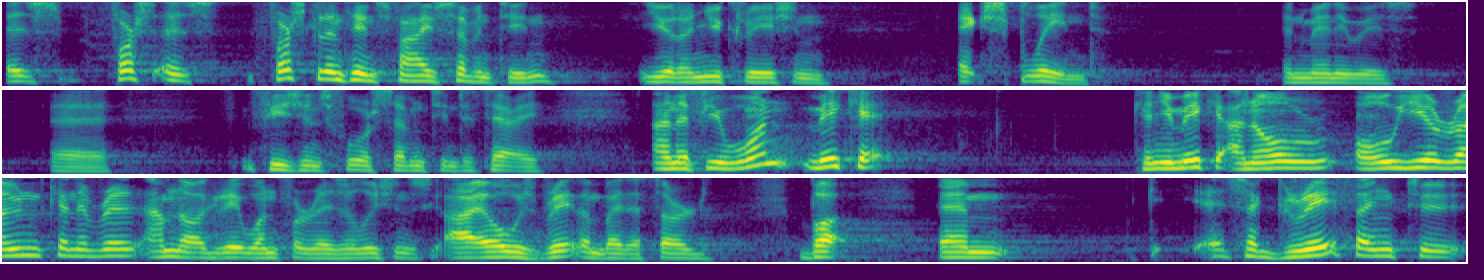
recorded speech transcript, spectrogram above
it's, first, it's 1 Corinthians 5.17, you're a new creation, explained in many ways. Uh, Ephesians 4.17 to 30. And if you want, make it can you make it an all, all year round kind of? Re- I'm not a great one for resolutions. I always break them by the third. But um, it's a great thing to,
